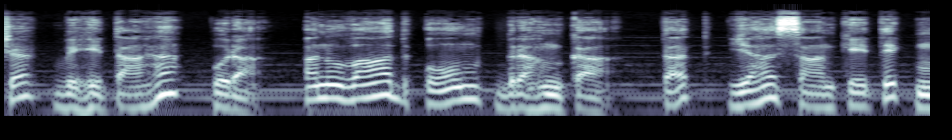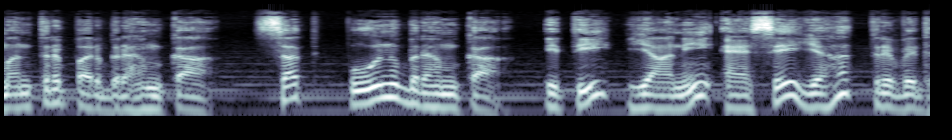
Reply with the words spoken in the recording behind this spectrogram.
च विहिता पुरा। अनुवाद ओम ब्रह्म का। तत् यह सांकेतिक मंत्र पर ब्रह्म का। सत पूर्ण ब्रह्म का इति, यानी ऐसे यह त्रिविध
